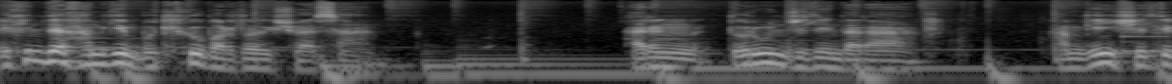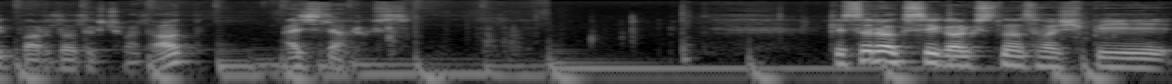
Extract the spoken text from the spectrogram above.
Эхэндээ хамгийн бүтлэхүү борлуулагч байсан. Харин 4 жилийн дараа хамгийн шилдэг борлуулагч болоод ажиллаа орхисон. Кесероксыг оргисноос хойш би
